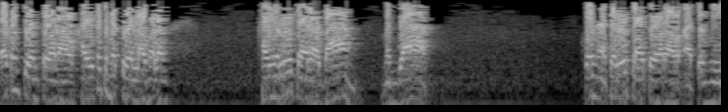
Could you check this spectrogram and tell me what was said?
เราต้องเตือนตัวเรา ใครก็จะมาเตือนเราพลังใครรู้ใจเราบ้าง มันยาก คนอาจจะรู้ใจตัวเราอาจจะมี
